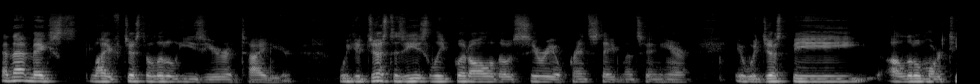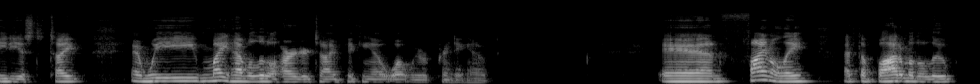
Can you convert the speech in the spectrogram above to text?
And that makes life just a little easier and tidier. We could just as easily put all of those serial print statements in here. It would just be a little more tedious to type and we might have a little harder time picking out what we were printing out. And finally, at the bottom of the loop,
